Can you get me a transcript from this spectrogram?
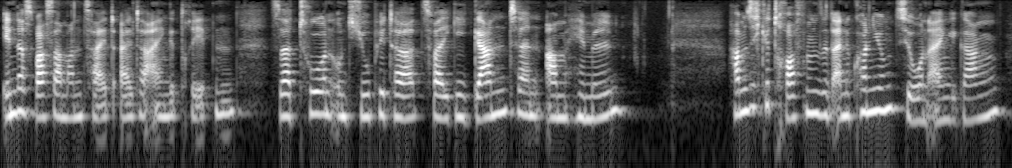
in das Wassermann-Zeitalter eingetreten. Saturn und Jupiter, zwei Giganten am Himmel, haben sich getroffen, sind eine Konjunktion eingegangen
